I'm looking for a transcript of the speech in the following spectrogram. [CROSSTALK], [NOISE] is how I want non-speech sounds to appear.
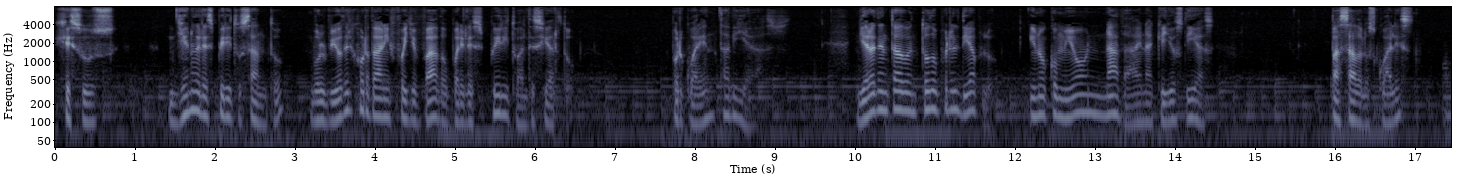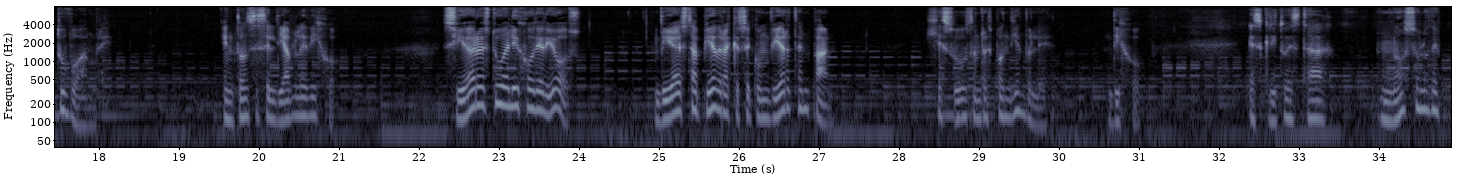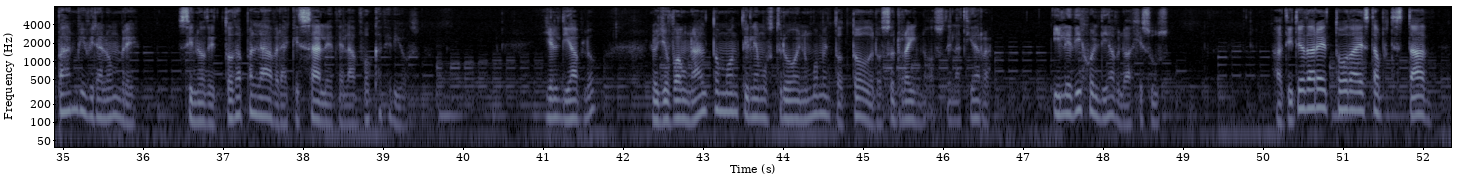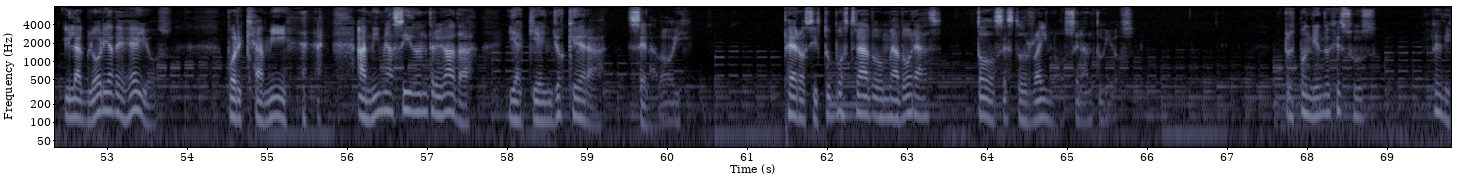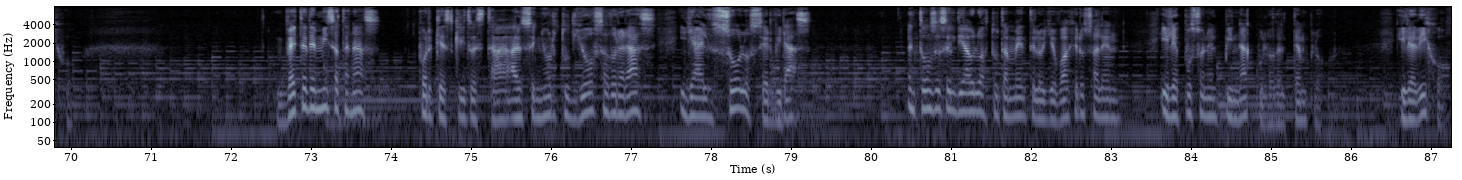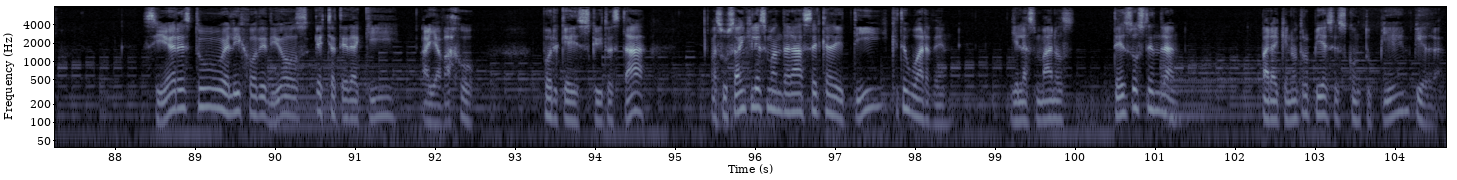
Jesús, lleno del Espíritu Santo, volvió del Jordán y fue llevado por el Espíritu al desierto por cuarenta días. Y era tentado en todo por el diablo, y no comió nada en aquellos días, pasados los cuales tuvo hambre. Entonces el diablo le dijo, Si eres tú el Hijo de Dios, di a esta piedra que se convierta en pan. Jesús respondiéndole, dijo, Escrito está, no solo de pan vivirá el hombre, sino de toda palabra que sale de la boca de Dios. Y el diablo lo llevó a un alto monte y le mostró en un momento todos los reinos de la tierra. Y le dijo el diablo a Jesús, A ti te daré toda esta potestad y la gloria de ellos, porque a mí, [LAUGHS] a mí me ha sido entregada, y a quien yo quiera, se la doy. Pero si tú postrado me adoras, todos estos reinos serán tuyos. Respondiendo Jesús, le dijo, Vete de mí, Satanás, porque escrito está, al Señor tu Dios adorarás y a Él solo servirás. Entonces el diablo astutamente lo llevó a Jerusalén y le puso en el pináculo del templo, y le dijo, Si eres tú el Hijo de Dios, échate de aquí, allá abajo, porque escrito está, a sus ángeles mandará acerca de ti que te guarden, y en las manos te sostendrán, para que no tropieces con tu pie en piedra.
